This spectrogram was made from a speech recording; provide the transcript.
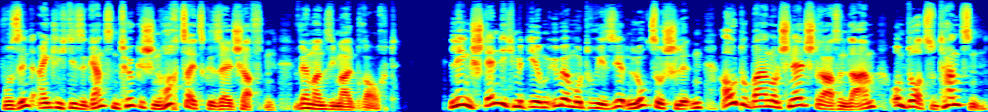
Wo sind eigentlich diese ganzen türkischen Hochzeitsgesellschaften, wenn man sie mal braucht? Legen ständig mit ihrem übermotorisierten Luxusschlitten Autobahnen und Schnellstraßen lahm, um dort zu tanzen.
